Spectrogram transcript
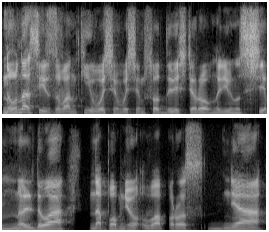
Но у нас есть звонки 8 800 200 ровно 9702. Напомню, вопрос дня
